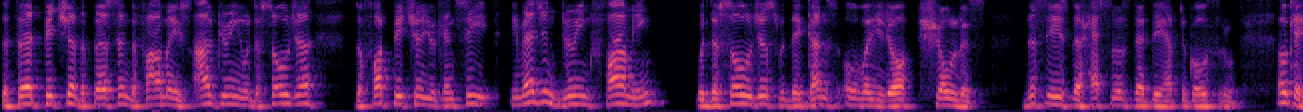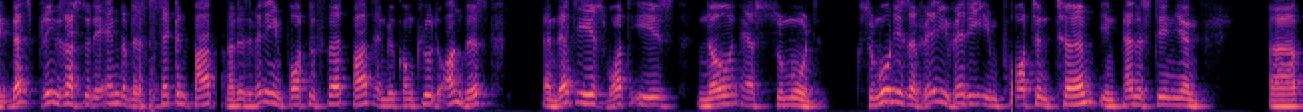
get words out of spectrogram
the third picture, the person, the farmer is arguing with the soldier. The fourth picture, you can see, imagine doing farming with the soldiers with their guns over your shoulders. This is the hassles that they have to go through. Okay, that brings us to the end of the second part. Now, there's a very important third part, and we'll conclude on this, and that is what is known as sumud. Sumud is a very, very important term in Palestinian, uh,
